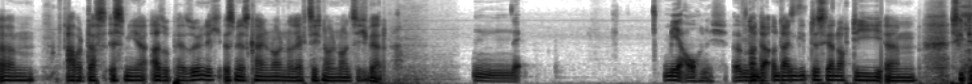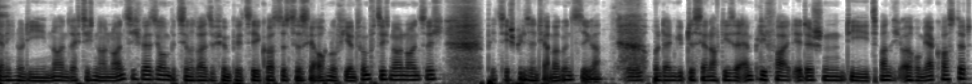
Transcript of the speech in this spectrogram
Ähm, aber das ist mir, also persönlich ist mir es keine 69,99 wert. Nee. Mir auch nicht. Ähm, Und, da, und dann gibt es ja noch die, ähm, es gibt ja nicht nur die 69,99 Version, beziehungsweise für den PC kostet es ja auch nur 54,99. PC-Spiele sind ja immer günstiger. Und dann gibt es ja noch diese Amplified Edition, die 20 Euro mehr kostet,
